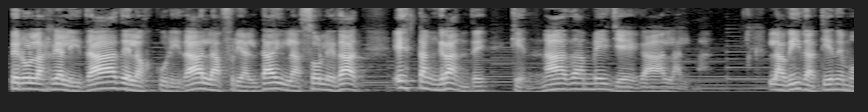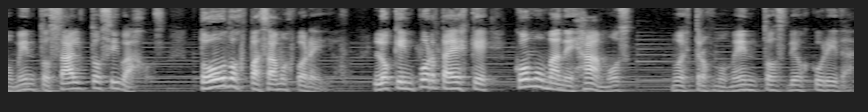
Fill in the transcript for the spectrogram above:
pero la realidad de la oscuridad, la frialdad y la soledad es tan grande que nada me llega al alma. La vida tiene momentos altos y bajos, todos pasamos por ellos. Lo que importa es que cómo manejamos nuestros momentos de oscuridad.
